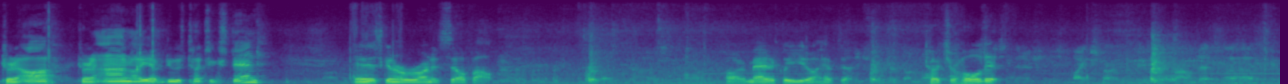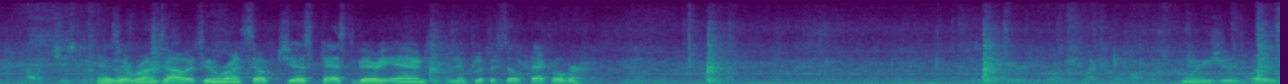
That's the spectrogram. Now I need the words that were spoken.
Turn it off, turn it on. All you have to do is touch extend and it's going to run itself out. Automatically, you don't have to touch or hold it. As it runs out, it's going to run itself just past the very end and then flip itself back over. There's your LED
